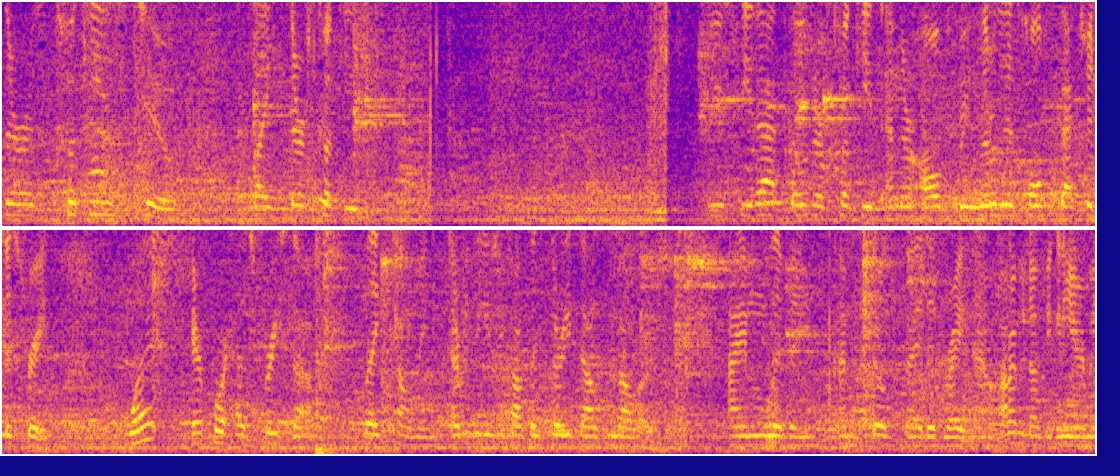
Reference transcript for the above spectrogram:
There's cookies too. Like, there's cookies. Do you see that? Those are cookies and they're all free. Literally this whole section is free what airport has free stuff? Like, tell me. Everything usually costs like $30,000. I'm living. I'm so excited right now. I don't even know if you can hear me.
